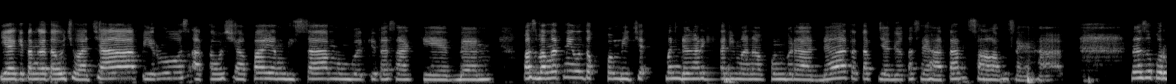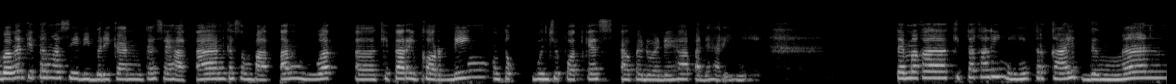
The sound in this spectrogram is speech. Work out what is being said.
ya kita nggak tahu cuaca, virus atau siapa yang bisa membuat kita sakit dan pas banget nih untuk pembicara mendengar kita di mana pun berada tetap jaga kesehatan, salam sehat. Nah, syukur banget kita masih diberikan kesehatan, kesempatan buat uh, kita recording untuk Buncu Podcast LP2DH pada hari ini. Tema kita kali ini terkait dengan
